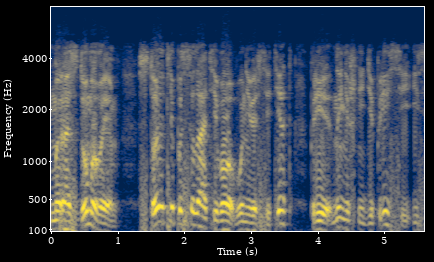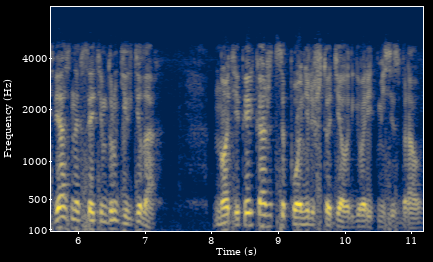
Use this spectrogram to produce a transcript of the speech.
Мы раздумываем, стоит ли посылать его в университет при нынешней депрессии и связанных с этим других делах. Но теперь, кажется, поняли, что делать, говорит миссис Браун.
